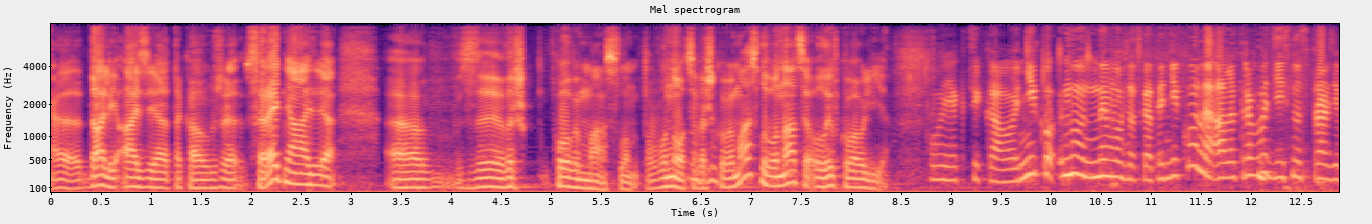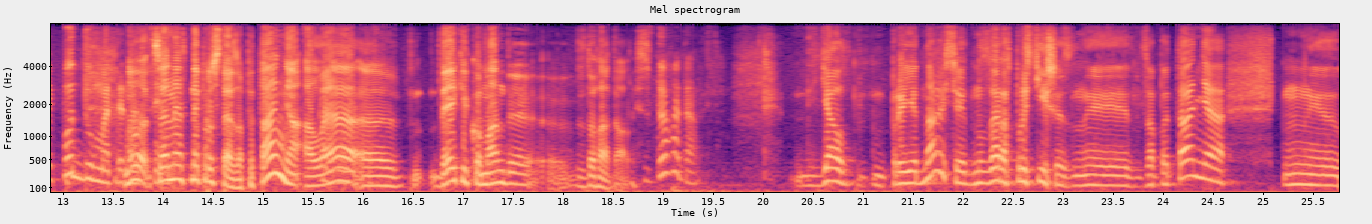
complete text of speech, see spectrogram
е, далі Азія, така вже середня Азія, з з вершковим маслом. То воно це вершкове масло, вона це оливкова олія. Ой, як цікаво. Ніко... Ну, не можна сказати ніколи, але треба дійсно справді подумати Ну, над цим. це не, не просте запитання, але е, деякі команди е, здогадались. Здогадались. Я приєднаюся. Ну зараз простіше запитання. Е,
